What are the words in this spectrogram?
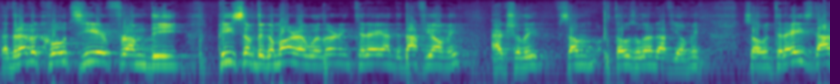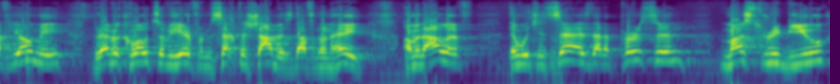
that the Rebbe quotes here from the piece of the Gemara we're learning today on the Daf Yomi. Actually, some those who learned Daf Yomi. So in today's Daf Yomi, the Rebbe quotes over here from Sechta Shabbos, Daf Nun Hey, Amud Aleph, in which it says that a person must rebuke,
